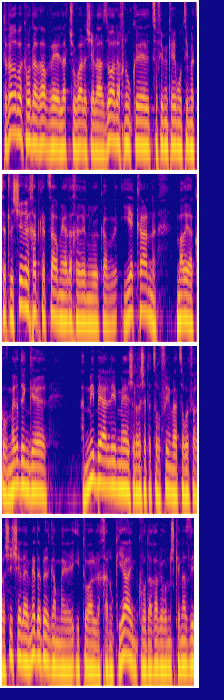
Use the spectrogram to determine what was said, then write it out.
תודה רבה, כבוד הרב, אה, לתשובה לשאלה הזו. אנחנו כצופים יקרים רוצים לצאת לשיר אחד קצר, מיד אחרינו יהיה כאן מר יעקב מרדינגר, המי בעלים אה, של רשת הצורפים והצורף הראשי שלהם. נדבר גם אה, איתו על חנוכיה עם כבוד הרב ירון אשכנזי,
